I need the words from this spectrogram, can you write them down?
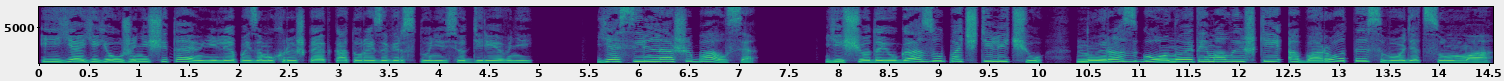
и я ее уже не считаю нелепой замухрышкой, от которой за версту несет деревней. Я сильно ошибался. Еще даю газу, почти лечу. Ну и разгон у этой малышки, обороты сводят с ума.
